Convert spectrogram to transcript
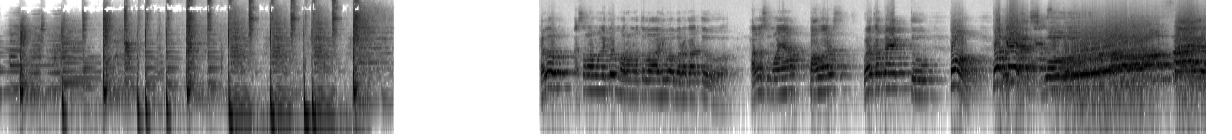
Halo, Assalamualaikum warahmatullahi wabarakatuh. Halo semuanya, Powers, welcome back to POM Podcast. Ini kayaknya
